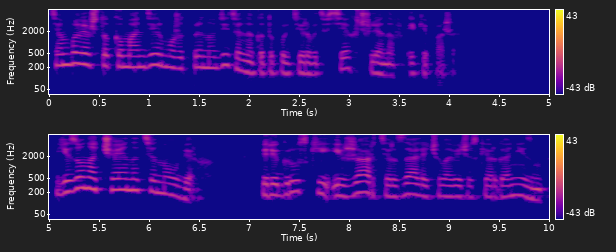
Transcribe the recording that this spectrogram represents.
Тем более, что командир может принудительно катапультировать всех членов экипажа. Езон отчаянно тянул вверх. Перегрузки и жар терзали человеческий организм,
